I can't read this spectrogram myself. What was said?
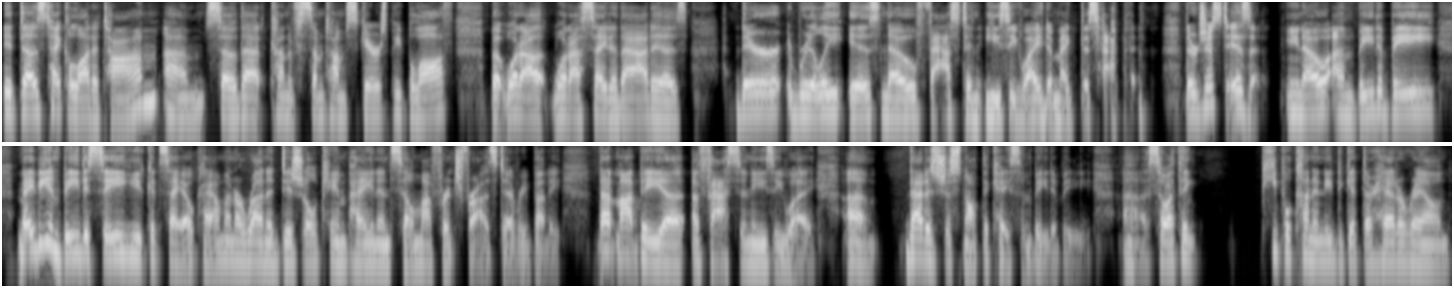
it does take a lot of time. Um, so that kind of sometimes scares people off. But what I, what I say to that is there really is no fast and easy way to make this happen. There just isn't. You know, um, B2B, maybe in B2C, you could say, okay, I'm going to run a digital campaign and sell my French fries to everybody. That might be a, a fast and easy way. Um, that is just not the case in B2B. Uh, so I think people kind of need to get their head around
